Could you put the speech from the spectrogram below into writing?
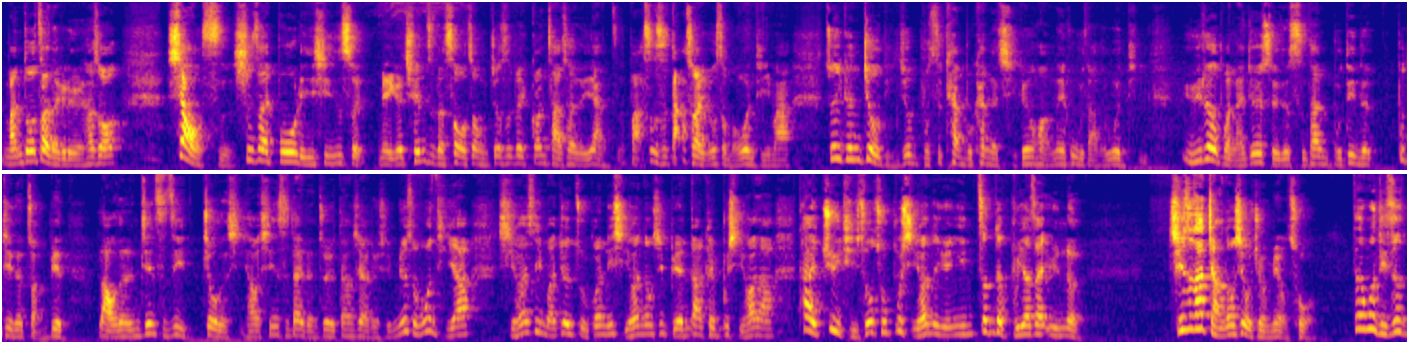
蛮多赞的一个留言，他说。笑死，是在玻璃心碎。每个圈子的受众就是被观察出来的样子，把事实打出来有什么问题吗？追根究底，就不是看不看得起跟黄内互打的问题。娱乐本来就会随着时态不定的、不停的转变。老的人坚持自己旧的喜好，新时代的人追当下流行，没有什么问题啊。喜欢事情本就很主观，你喜欢东西，别人当然可以不喜欢啊。他也具体说出不喜欢的原因，真的不要再晕了。其实他讲的东西我觉得没有错，但问题是，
